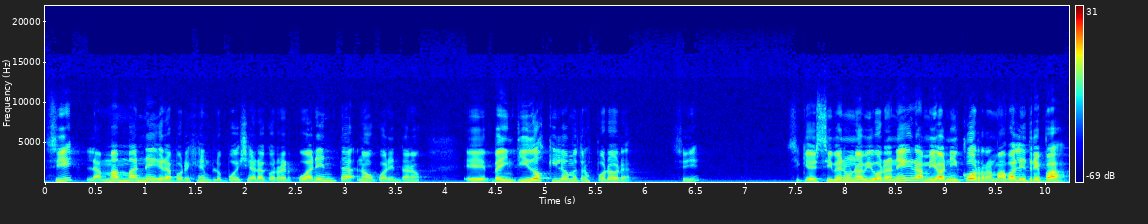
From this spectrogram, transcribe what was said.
¿sí? La mamba negra, por ejemplo, puede llegar a correr 40, no, 40 no, 22 eh, kilómetros por hora. ¿sí? Así que si ven una víbora negra, mira, ni corran, más vale trepar,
